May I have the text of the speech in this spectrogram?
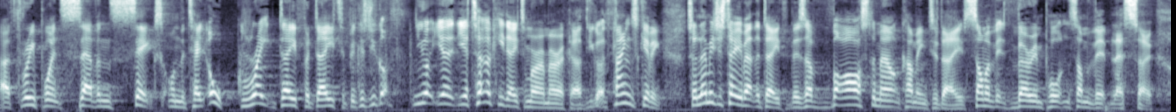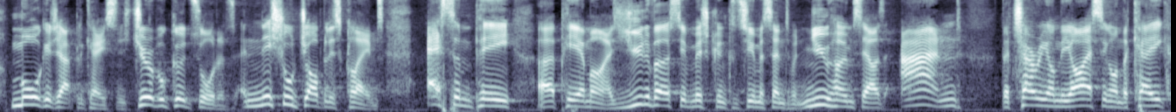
Uh, 3.76 on the 10. Oh, great day for data because you got you got your, your Turkey Day tomorrow, America. You got Thanksgiving. So let me just tell you about the data. There's a vast amount coming today. Some of it's very important, some of it less so. Mortgage applications, durable goods orders, initial jobless claims, S&P uh, PMIs, University of Michigan consumer sentiment, new home sales, and the cherry on the icing on the cake,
